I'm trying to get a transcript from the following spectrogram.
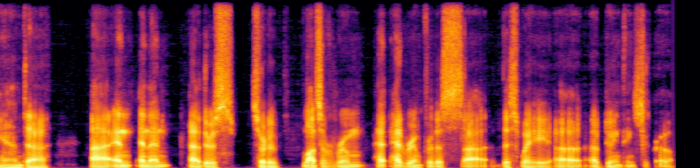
and uh, uh, and and then uh, there's sort of lots of room headroom for this uh, this way uh, of doing things to grow.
